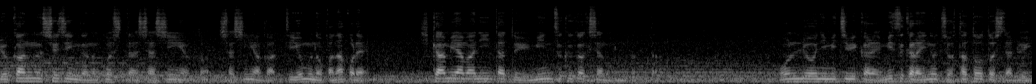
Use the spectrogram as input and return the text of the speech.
旅館の主人が残した写真やか写真やかって読むのかなこれ。氷上山にいたという民族学者のものだった。怨霊に導かれ自ら命を絶とうとしたルイ。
